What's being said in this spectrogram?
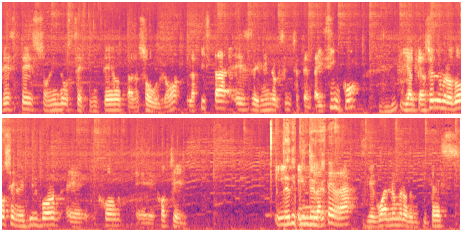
de este sonido setintero tan soul, ¿no? La pista es de 1975 y alcanzó el número 2 en el Billboard eh, Hot, eh, Y en Inglaterra llegó al número 23.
